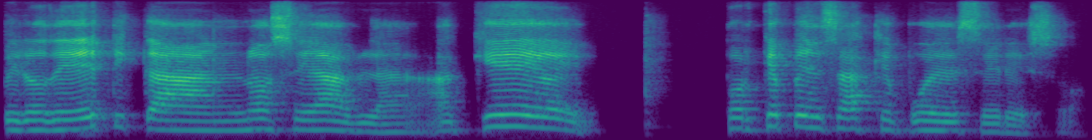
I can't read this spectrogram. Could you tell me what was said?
pero de ética no se habla. ¿A qué, ¿Por qué pensás que puede ser eso?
